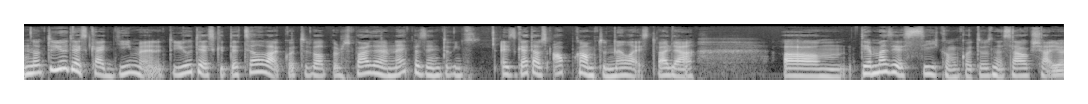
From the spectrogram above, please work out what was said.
Nu, tu jūties kā ģimene, tu jūties, ka tie cilvēki, ko tu vēl pirms pārdienām nepazini, tu viņus esi gatavs apkamt un nelaist vaļā. Um, tie mazie sīkumi, ko tu uznes augšā, jo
